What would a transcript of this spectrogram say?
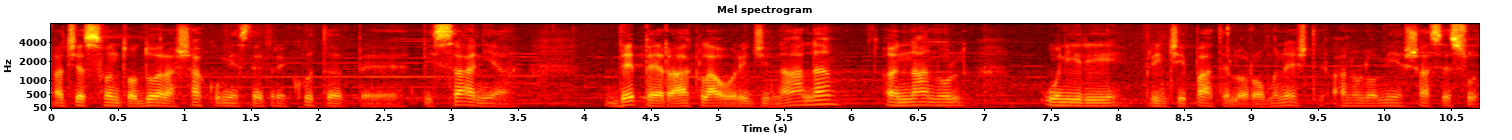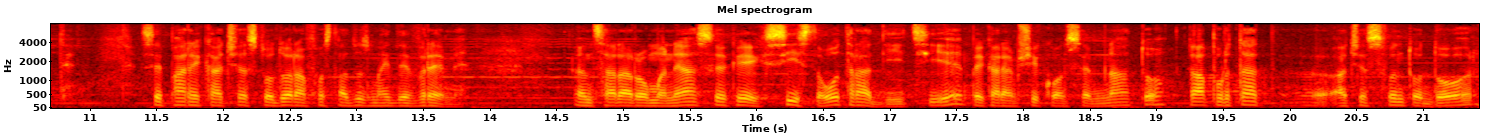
acest Sfânt Odor așa cum este trecută pe Pisania de pe Racla originală în anul unirii Principatelor Românești, anul 1600. Se pare că acest odor a fost adus mai devreme în țara românească, că există o tradiție pe care am și consemnat-o, că a purtat uh, acest Sfânt Odor,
